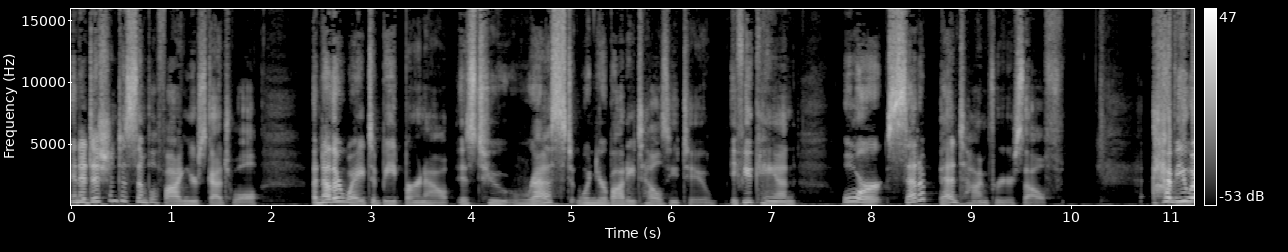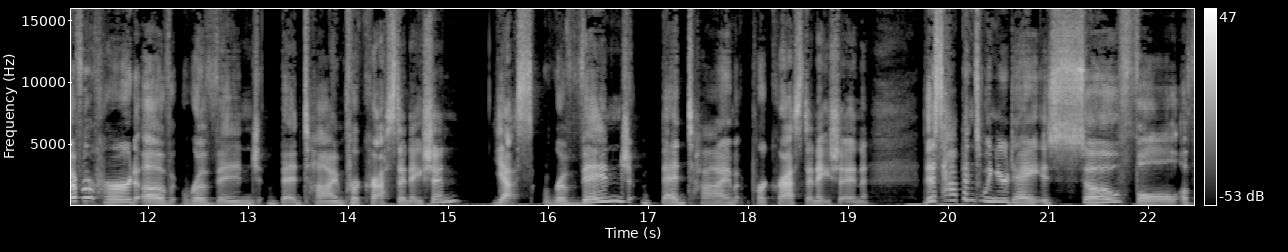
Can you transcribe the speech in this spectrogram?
In addition to simplifying your schedule, another way to beat burnout is to rest when your body tells you to, if you can, or set a bedtime for yourself. Have you ever heard of revenge bedtime procrastination? Yes, revenge bedtime procrastination. This happens when your day is so full of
